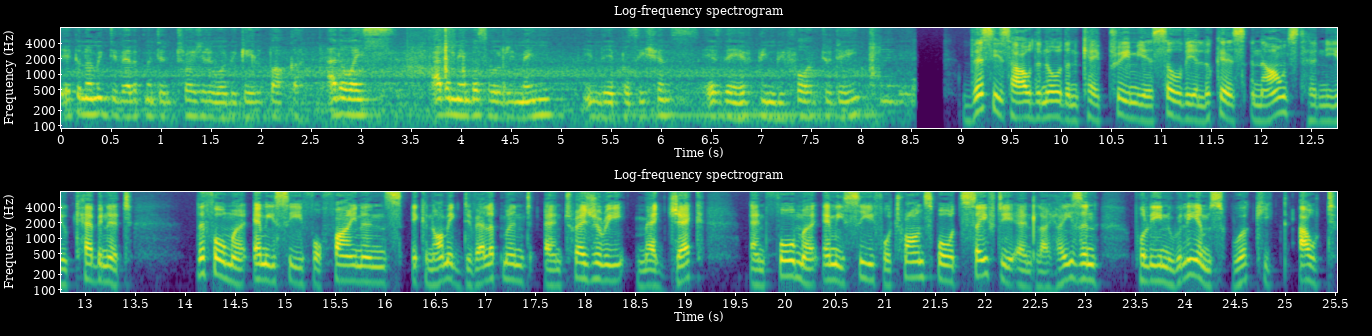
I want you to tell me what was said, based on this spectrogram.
Economic Development and Treasury will be Gail Parker. Otherwise, other members will remain in their positions as they have been before today. This is how the Northern Cape Premier Sylvia Lucas announced her new cabinet. The former MEC for Finance, Economic Development and Treasury, Mac Jack, and former MEC for Transport, Safety and Liaison, Pauline Williams, were kicked out.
